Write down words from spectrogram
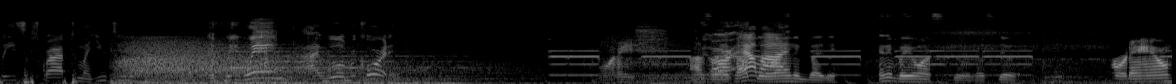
Please subscribe to my YouTube. If we win, I will record it. Nice. I was We are like, I'll ally. do anybody. Anybody wants to do it, let's do it. Four down.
